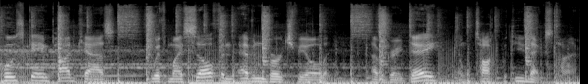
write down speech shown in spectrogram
post game podcast with myself and Evan Birchfield. Have a great day, and we'll talk with you next time.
